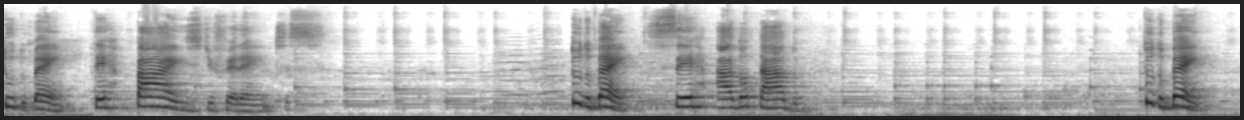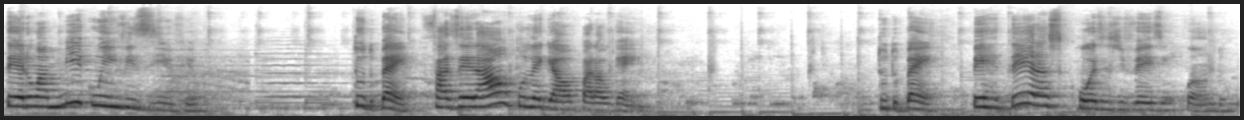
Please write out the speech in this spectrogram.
Tudo bem ter pais diferentes? Tudo bem ser adotado. Tudo bem ter um amigo invisível. Tudo bem fazer algo legal para alguém. Tudo bem perder as coisas de vez em quando.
